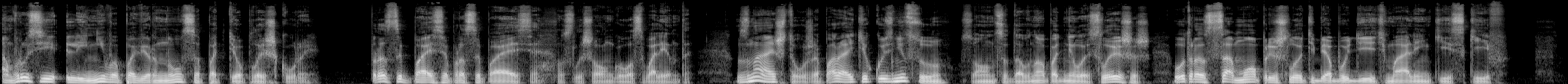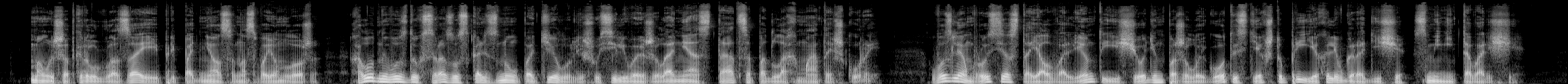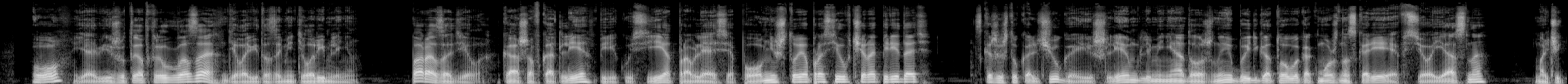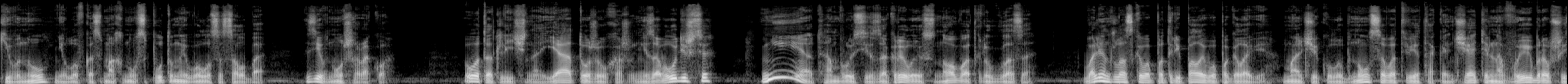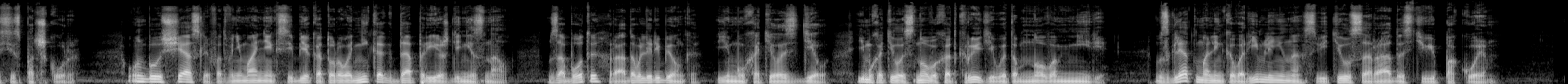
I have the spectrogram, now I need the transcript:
Амвросий лениво повернулся под теплой шкурой. «Просыпайся, просыпайся», — услышал он голос Валента. «Знай, что уже пора идти к кузнецу. Солнце давно поднялось, слышишь? Утро само пришло тебя будить, маленький скиф». Малыш открыл глаза и приподнялся на своем ложе. Холодный воздух сразу скользнул по телу, лишь усиливая желание остаться под лохматой шкурой. Возле Амвросия стоял Валент и еще один пожилой год из тех, что приехали в городище сменить товарищей. «О, я вижу, ты открыл глаза», – деловито заметил римлянин. «Пора за дело. Каша в котле, перекуси, отправляйся. Помнишь, что я просил вчера передать?» Скажи, что кольчуга и шлем для меня должны быть готовы как можно скорее. Все ясно?» Мальчик кивнул, неловко смахнув спутанные волосы со лба. Зевнул широко. «Вот отлично, я тоже ухожу. Не заблудишься?» «Нет», — Амбросий закрыл и снова открыл глаза. Валент ласково потрепал его по голове. Мальчик улыбнулся в ответ, окончательно выбравшись из-под шкуры. Он был счастлив от внимания к себе, которого никогда прежде не знал. Заботы радовали ребенка. Ему хотелось дел. Ему хотелось новых открытий в этом новом мире. Взгляд маленького римлянина светился радостью и покоем.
